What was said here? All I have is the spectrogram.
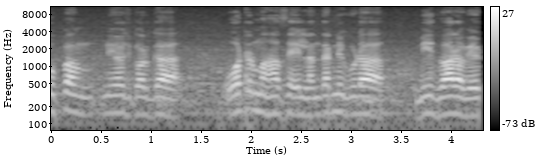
కుప్పం నియోజకవర్గ ఓటర్ మహాశైలందరినీ కూడా మీ ద్వారా వేడుకు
